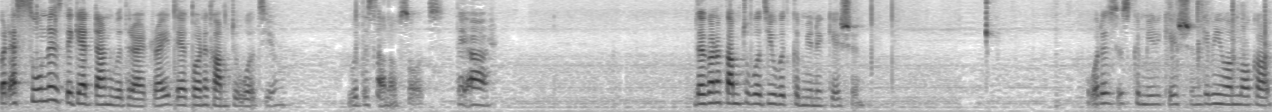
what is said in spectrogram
but as soon as they get done with that right they're going to come towards you with the son of swords. They are they're going to come towards you with communication. What is this communication? Give me one more card.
